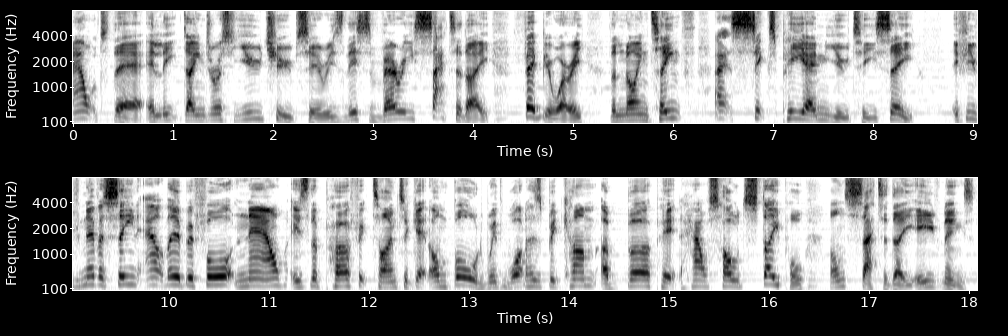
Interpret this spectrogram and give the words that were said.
Out There Elite Dangerous YouTube series this very Saturday February the 19th at 6pm UTC. If you've never seen Out There before now is the perfect time to get on board with what has become a Buur Pit household staple on Saturday evenings.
